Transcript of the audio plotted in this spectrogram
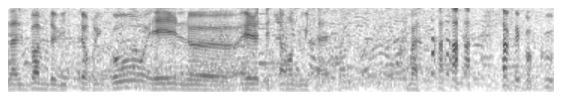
l'album de Victor Hugo et le, et le testament de Louis XVI. Ça fait beaucoup.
